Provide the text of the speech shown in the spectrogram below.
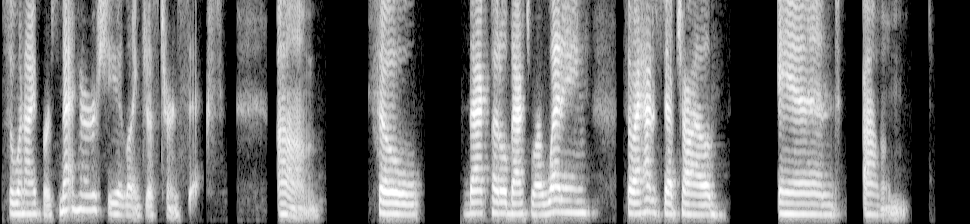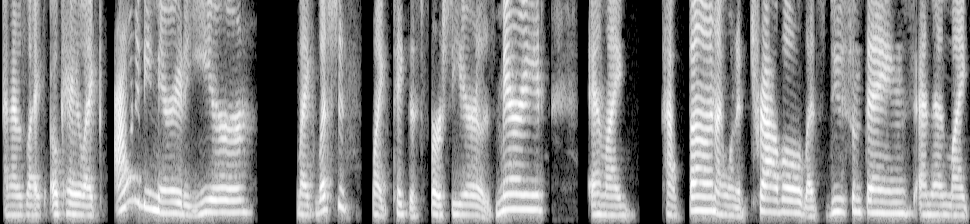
So when I first met her, she had, like, just turned 6. Um, so backpedal back to our wedding. So I had a stepchild and, um, and I was like, "Okay, like, I wanna be married a year. Like, let's just, like, take this first year as married and, like, have fun. I wanna travel. Let's do some things, and then, like,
